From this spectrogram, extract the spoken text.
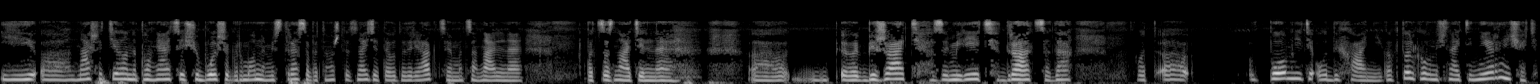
и э, наше тело наполняется еще больше гормонами стресса, потому что, знаете, это вот эта реакция эмоциональная, подсознательная, э, э, бежать, замереть, драться, да, вот э, помните о дыхании. Как только вы начинаете нервничать,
